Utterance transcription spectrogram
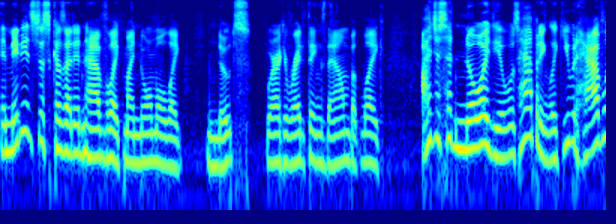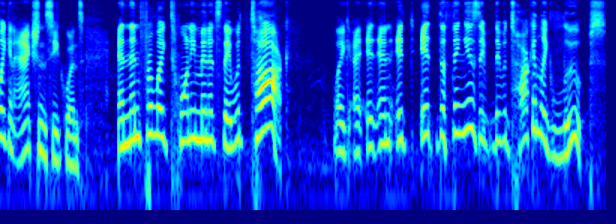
and maybe it's just because i didn't have like my normal like notes where i could write things down but like i just had no idea what was happening like you would have like an action sequence and then for like 20 minutes they would talk like and it it the thing is they, they would talk in like loops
